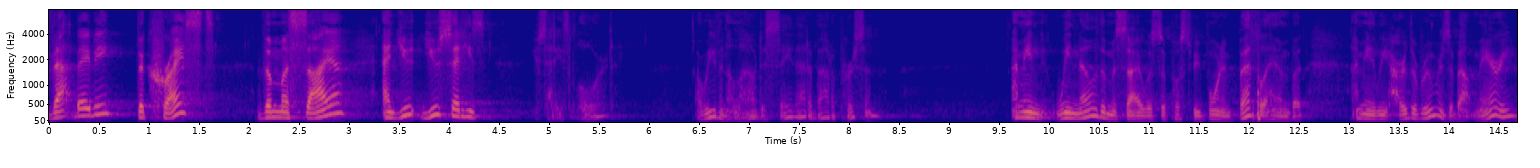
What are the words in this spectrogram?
That baby, the Christ, the Messiah, and you, you said he's you said he's Lord? Are we even allowed to say that about a person? I mean, we know the Messiah was supposed to be born in Bethlehem, but I mean, we heard the rumors about Mary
